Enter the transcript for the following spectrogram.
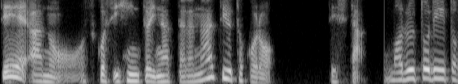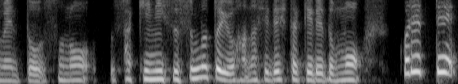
で、あの、少しヒントになったらなっていうところでした。マルトリートメント、その先に進むという話でしたけれども、これって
